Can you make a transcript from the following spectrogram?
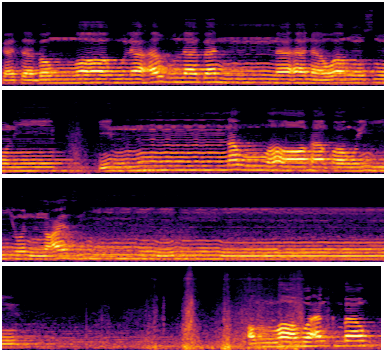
كتب الله لأغلبن أنا ورسلي. إن الله قوي عزيز. الله أكبر.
